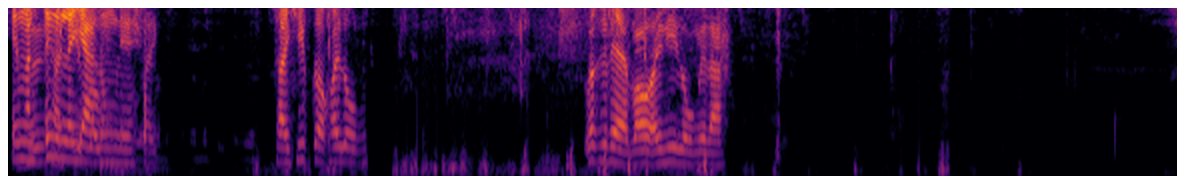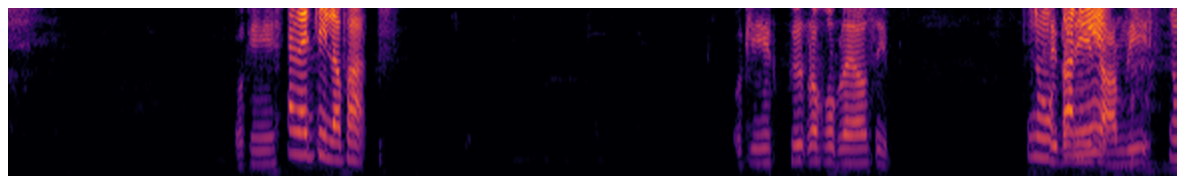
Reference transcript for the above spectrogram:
เห็นมันตื้นเลยอยากลงเลย ถ่ถ่ายคลิปก็ค่อยลง แล้วคือแถบเอาไอ้นี่ลงเลยนะ โอเค อะไรติดแล้วพ่อโอเคพึกเราครบแล้วสิบหนูสิบตอนาทีนนี้สามวิ หนู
